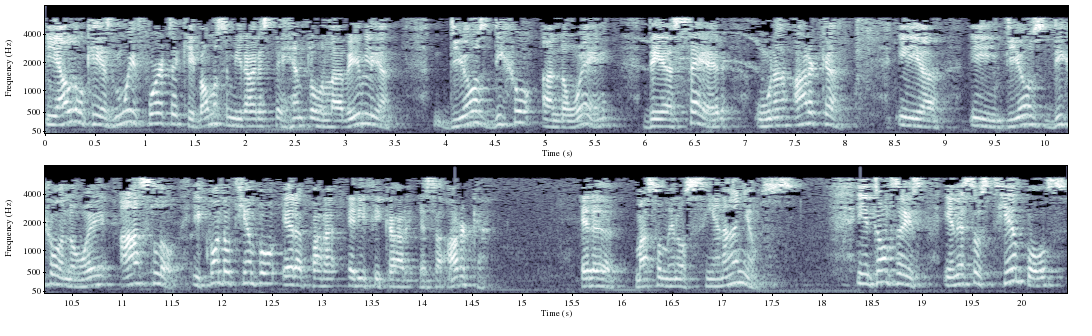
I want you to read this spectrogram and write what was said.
Y algo que es muy fuerte que vamos a mirar este ejemplo en la Biblia. Dios dijo a Noé de hacer una arca. Y, uh, y, Dios dijo a Noé, hazlo. ¿Y cuánto tiempo era para edificar esa arca? Era más o menos 100 años. Y entonces, en esos tiempos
